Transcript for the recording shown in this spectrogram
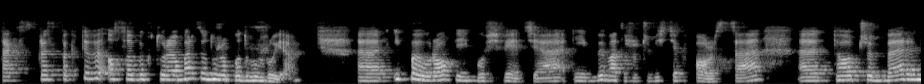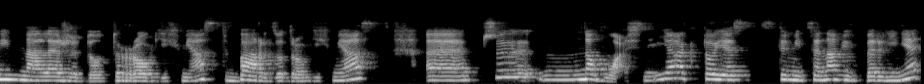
Tak, z perspektywy osoby, która bardzo dużo podróżuje e, i po Europie, i po świecie, i bywa też oczywiście w Polsce, e, to czy Berlin należy do drogich miast, bardzo drogich miast, czy no właśnie, jak to jest z tymi cenami w Berlinie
